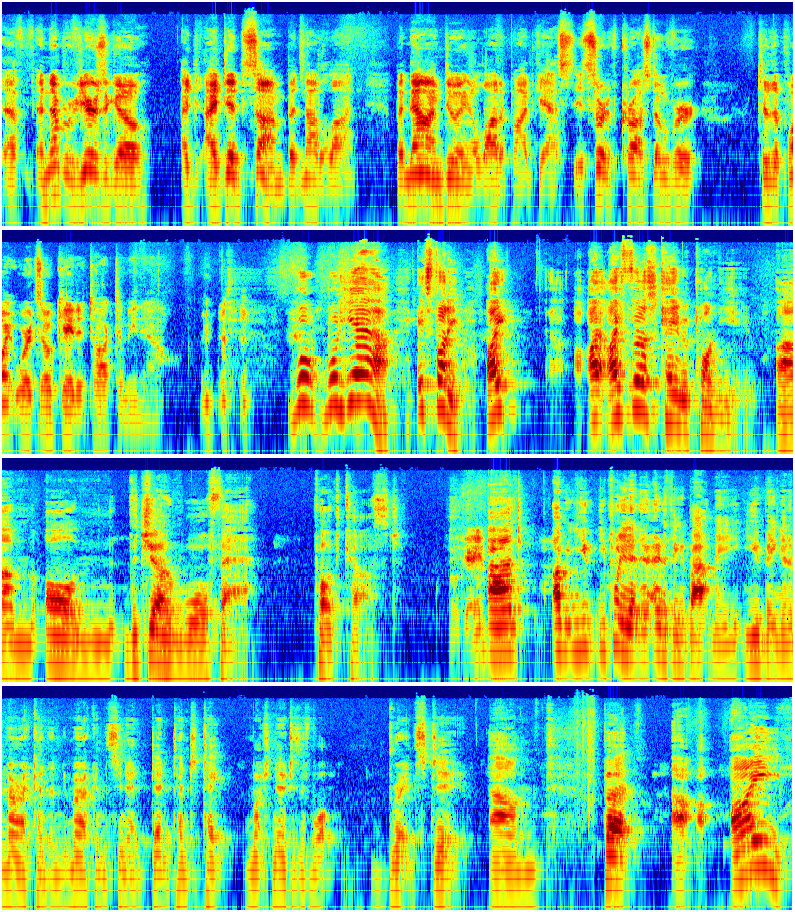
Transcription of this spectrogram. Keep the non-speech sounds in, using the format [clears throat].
Uh, a number of years ago, I, I did some, but not a lot. But now I'm doing a lot of podcasts. It's sort of crossed over to the point where it's okay to talk to me now. [laughs] Well, well, yeah. It's funny. I, I, I first came upon you um, on the Germ Warfare podcast, Okay. and I mean, you, you probably don't know anything about me. You being an American, and Americans, you know, don't tend to take much notice of what Brits do. Um, but uh, I,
